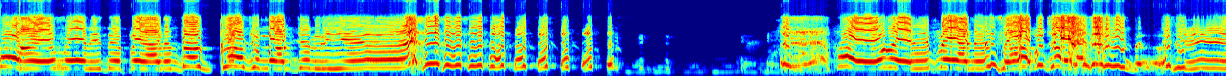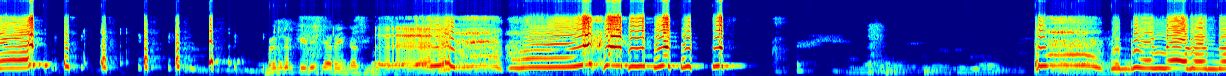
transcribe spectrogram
ਹਾਏ ਮੇਰੀ ਤੇ ਭੈਣ ਧੋਖਾ ਚ ਮਰ ਚੱਲੀਏ ਹਾਏ ਮੇਰੀ ਭੈਣ ਸਾਬ ਚਾਹੀਦਾ ਬ੍ਰਿੰਦਰ ਕਿਹੜੇ ਸ਼ਹਿਰ ਰਹਿੰਦਾ ਸੀ? ਅਮਰੀਕਾ ਗੰਨਾ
